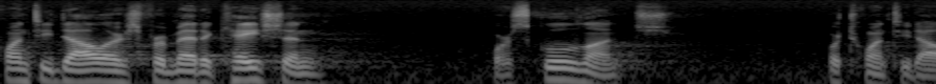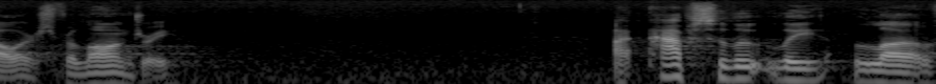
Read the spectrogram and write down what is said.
$20 for medication or school lunch or $20 for laundry. I absolutely love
